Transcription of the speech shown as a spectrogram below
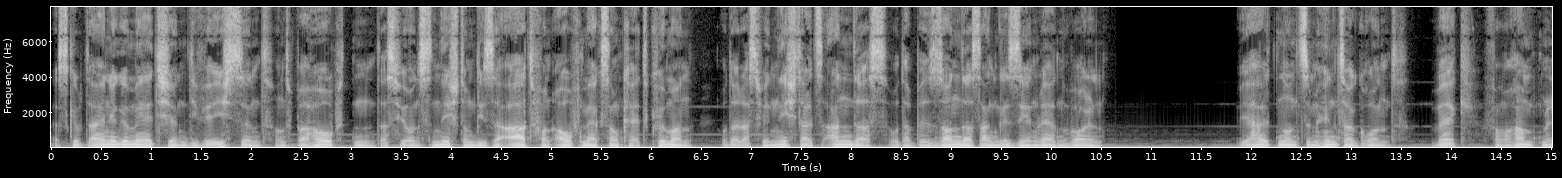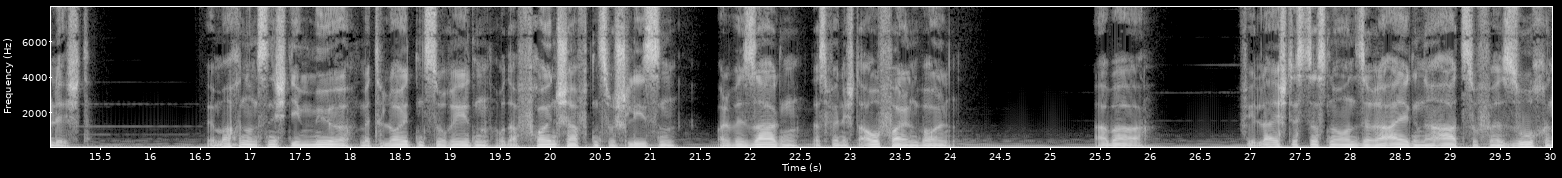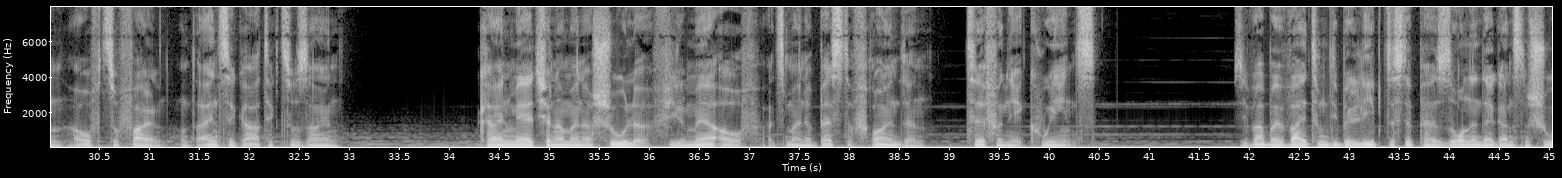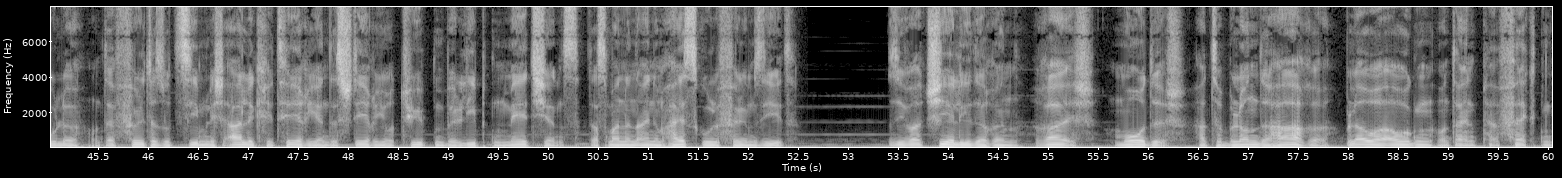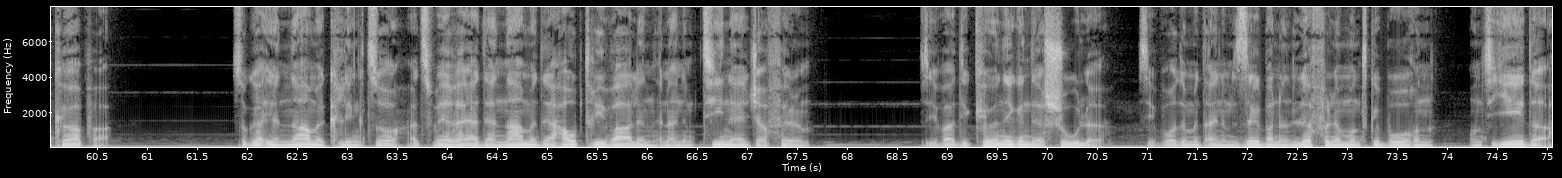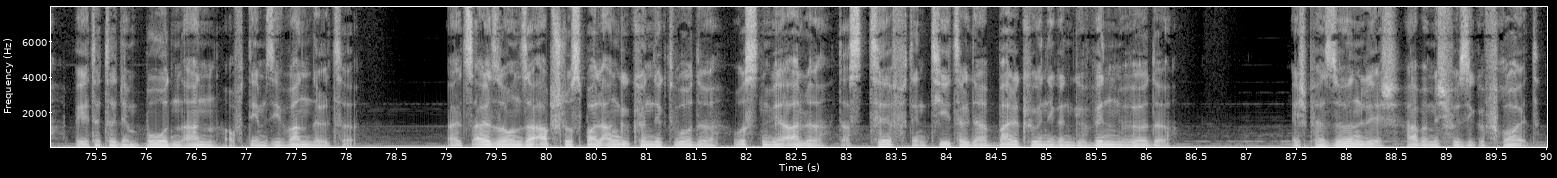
Es gibt einige Mädchen, die wie ich sind und behaupten, dass wir uns nicht um diese Art von Aufmerksamkeit kümmern oder dass wir nicht als anders oder besonders angesehen werden wollen. Wir halten uns im Hintergrund, weg vom Rampenlicht. Wir machen uns nicht die Mühe, mit Leuten zu reden oder Freundschaften zu schließen, weil wir sagen, dass wir nicht auffallen wollen. Aber vielleicht ist das nur unsere eigene Art zu versuchen, aufzufallen und einzigartig zu sein. Kein Mädchen an meiner Schule fiel mehr auf als meine beste Freundin, Tiffany Queens. Sie war bei weitem die beliebteste Person in der ganzen Schule und erfüllte so ziemlich alle Kriterien des Stereotypen beliebten Mädchens, das man in einem Highschool-Film sieht. Sie war Cheerleaderin, reich, modisch, hatte blonde Haare, blaue Augen und einen perfekten Körper. Sogar ihr Name klingt so, als wäre er der Name der Hauptrivalin in einem Teenager-Film. Sie war die Königin der Schule, Sie wurde mit einem silbernen Löffel im Mund geboren und jeder betete den Boden an, auf dem sie wandelte. Als also unser Abschlussball angekündigt wurde, wussten wir alle, dass Tiff den Titel der Ballkönigin gewinnen würde. Ich persönlich habe mich für sie gefreut.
